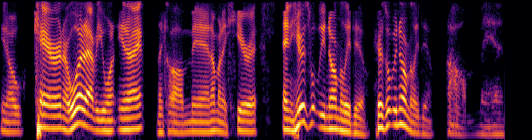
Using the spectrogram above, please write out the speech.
you know Karen or whatever you want? You know, right? Like, oh man, I'm gonna hear it. And here's what we normally do. Here's what we normally do. Oh man,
